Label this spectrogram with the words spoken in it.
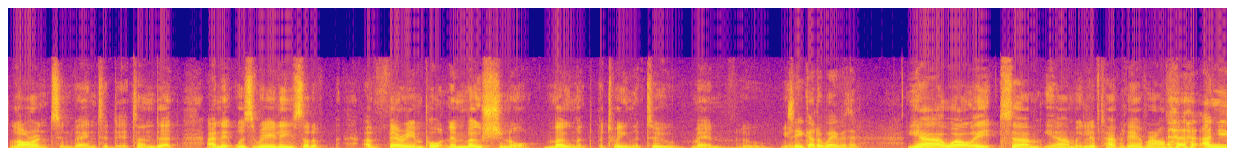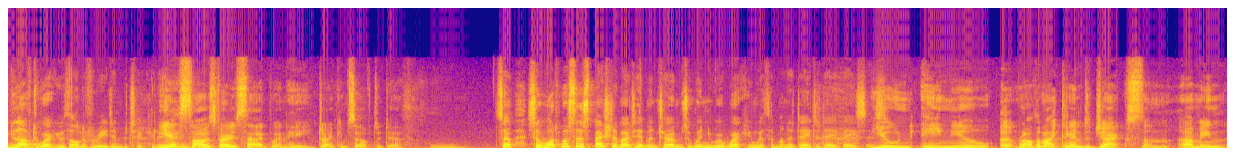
Lawrence invented it, and that, and it was really sort of a very important emotional moment between the two men who. You so know, you got away with it. Yeah, well, it um, yeah, we lived happily ever after. and you loved working with Oliver Reed in particular. Yes, I was very sad when he drank himself to death. Mm. So, so what was so special about him in terms of when you were working with him on a day-to-day basis? You, he knew, uh, rather like Glenda Jackson. I mean,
